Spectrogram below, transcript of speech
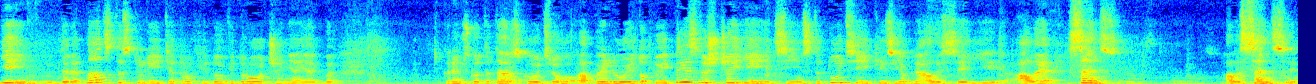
є і в 19 століття трохи до відродження, якби. Кримсько-татарського цього апелює. Тобто і прізвища є, і ці інституції, які з'являлися, є. Але сенси, але сенси,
